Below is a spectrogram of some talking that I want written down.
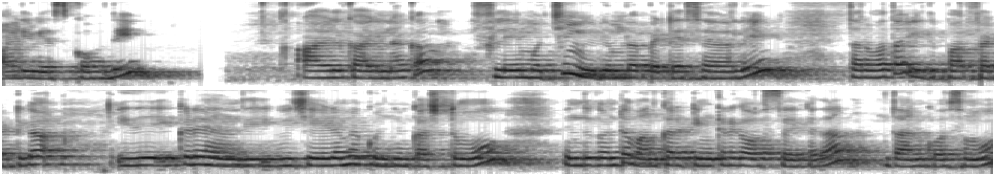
ఆయిల్ వేసుకోవాలి. ఆయిల్ కాగినాక ఫ్లేమ్ వచ్చి మీడియంలో పెట్టేసేయాలి. తర్వాత ఇది పర్ఫెక్ట్గా ఇది ఇక్కడే ఉంది. ఇవి చేయడమే కొంచెం కష్టము. ఎందుకంటే వంకర టింకరగా వస్తాయి కదా దానికోసము.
